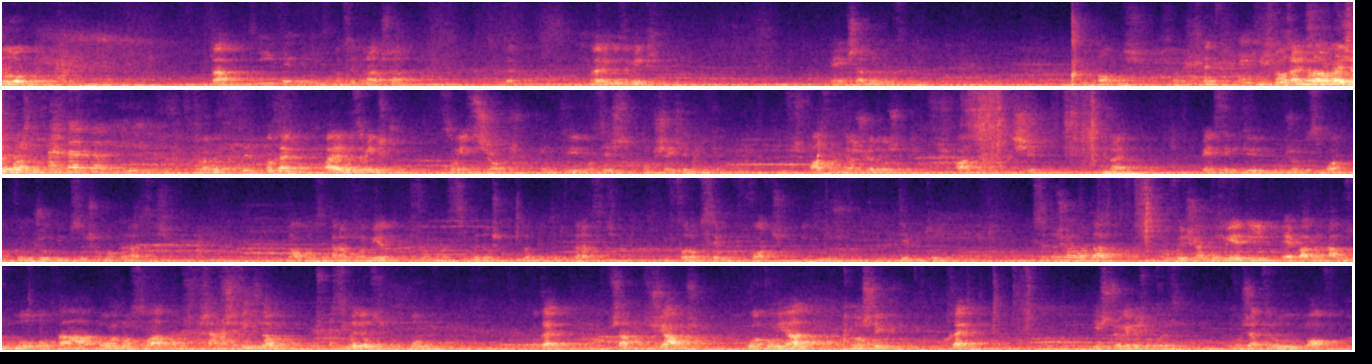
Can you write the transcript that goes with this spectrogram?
Alô? Tá? Sim, foi por isso. Concentrados, tá? Ok. Olha, meus amigos. Quem é que está no grupo? Palmas. Ok. Olha, meus amigos, são esses jogos em que vocês estão cheios de pica vos fazem melhores jogadores vos fazem descer. Ok? Pensem que o jogo do Sport foi um jogo de emoções como o caraças. Alguns entraram no medo e foram acima deles com uma luta do caraças. E foram sempre fortes e duros o tempo todo. Isso é para jogar ao ataque. Não foi jogar com medo e, é pá, marcámos um gol, não está bom ao nosso lado, vamos fechar fechadinhos. Não. Vamos para cima deles. Ponto. Ok? Jogámos com a qualidade que nós temos. Ok? Este jogo é a mesma coisa. Eu vou já ter o 9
